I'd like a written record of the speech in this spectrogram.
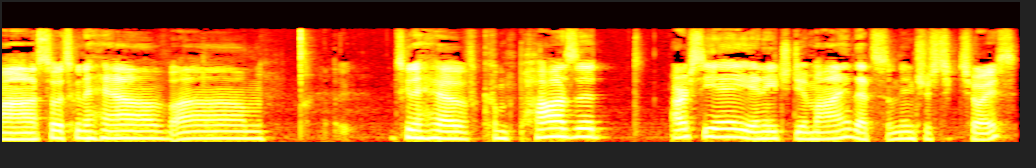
Uh, so it's going to have um, it's going to have composite RCA and HDMI. That's an interesting choice.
